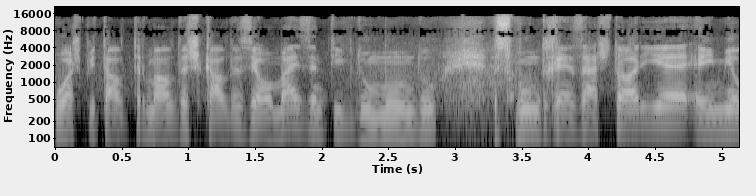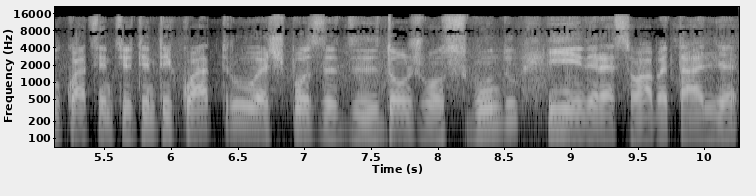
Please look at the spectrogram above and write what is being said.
O Hospital Termal das Caldas é o mais antigo do mundo. Segundo reza a história, em 1484, a esposa de Dom João II ia em direção à batalha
